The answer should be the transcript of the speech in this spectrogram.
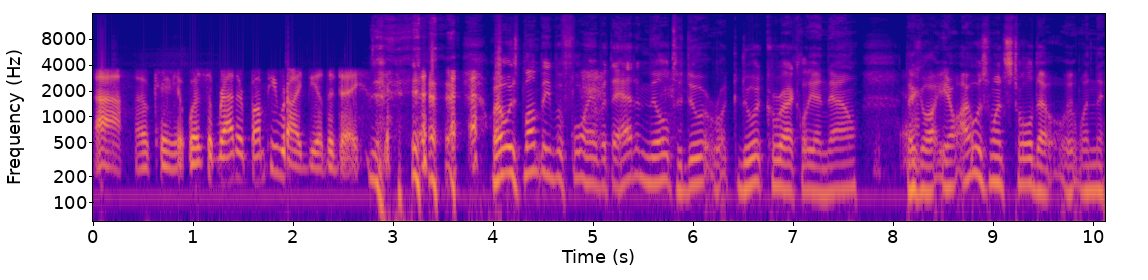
Ah, okay. It was a rather bumpy ride the other day. Well, it was bumpy beforehand, but they had a mill to do it do it correctly, and now they go. You know, I was once told that when they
